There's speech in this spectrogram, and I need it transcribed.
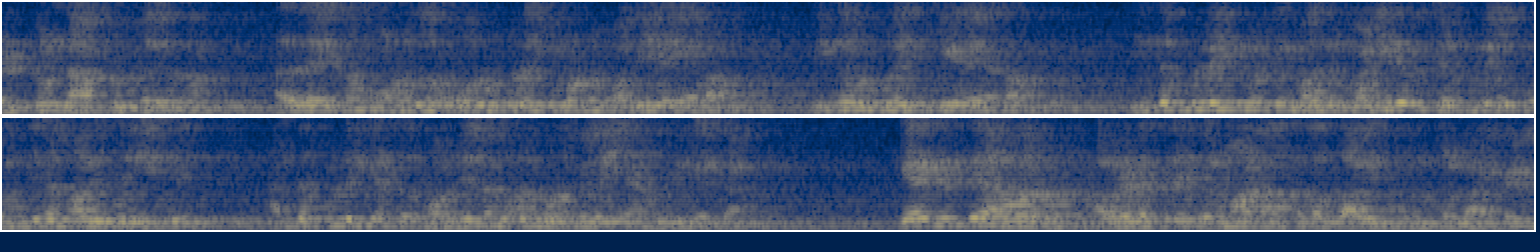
ரெண்டும் நாற்பத்தது தான் அதுல என்ன முதல்ல ஒரு பிள்ளைக்கு மட்டும் மடியில இடம் இன்னொரு பிள்ளைக்கு கீழே இடம் இந்த பிள்ளைக்கு மட்டும் மது மடியில் வச்ச பிள்ளைக்கு கொஞ்சம் மாதிரி தெரியுது. அந்த பிள்ளைக்கு அந்த கொஞ்சம் கூட கொடுக்கலையே அப்படின்னு கேட்டாங்க. கேட்டுட்டு அவர் அவரிடத்திலே பெருமானா சல்லல்லாடேசன் சொன்னார்கள்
